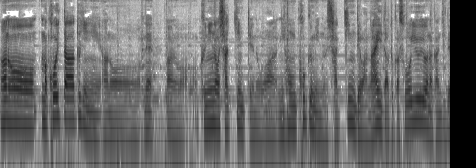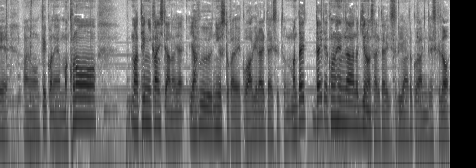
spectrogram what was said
あのー、まあ、こういった時に、あのー、ね、あの国の借金っていうのは日本国民の借金ではないだとかそういうような感じで、あの結構ね、まあ、このまあ、点に関してあのヤフーニュースとかでこう上げられたりすると、まあ、だ大体この辺があの議論されたりするようなところがあるんですけど、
